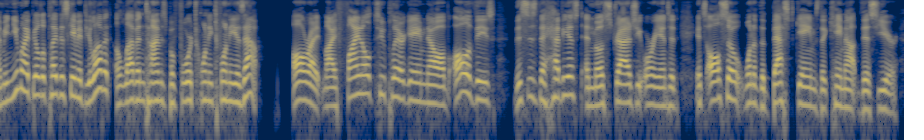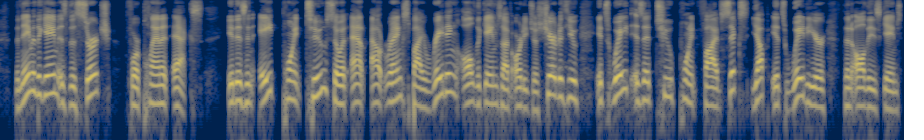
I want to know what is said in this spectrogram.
I mean, you might be able to play this game if you love it 11 times before 2020 is out. All right, my final two player game now of all of these. This is the heaviest and most strategy oriented. It's also one of the best games that came out this year. The name of the game is The Search for Planet X. It is an 8.2, so it out- outranks by rating all the games I've already just shared with you. Its weight is at 2.56. Yup, it's weightier than all these games.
